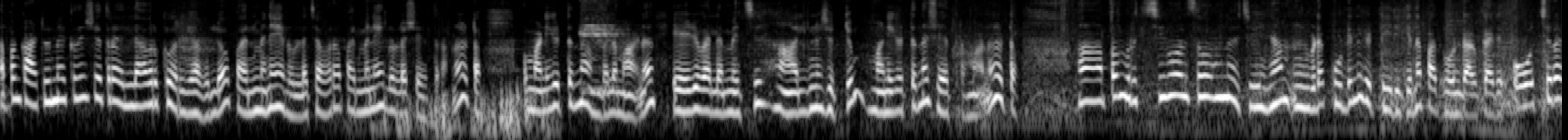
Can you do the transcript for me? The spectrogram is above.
അപ്പം കാട്ടിൽമേക്കതി ക്ഷേത്രം എല്ലാവർക്കും അറിയാമല്ലോ. പന്മനയിലുള്ള ചവറ പന്മനയിലുള്ള ക്ഷേത്രമാണ് കേട്ടോ. അപ്പം മണി കെട്ടുന്ന അമ്പലമാണ്. ഏഴ് വലം വെച്ച് നാലിന് ചുറ്റും മണി കെട്ടുന്ന ക്ഷേത്രമാണ് കേട്ടോ. അപ്പം വൃശ്ചികോത്സവം എന്ന് വെച്ച് കഴിഞ്ഞാൽ ഇവിടെ കുടിൽ കെട്ടിയിരിക്കുന്ന പതിവുണ്ട് ആൾക്കാർ. ഓച്ചിറ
